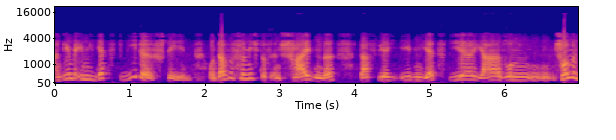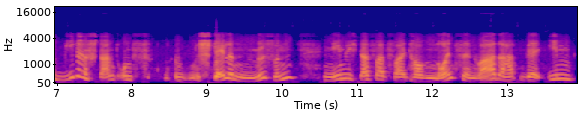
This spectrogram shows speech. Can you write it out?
an dem wir eben jetzt wieder stehen. Und das ist für mich das Entscheidende, dass wir eben jetzt hier ja so ein, schon einen Widerstand uns äh, stellen müssen, nämlich das, was 2019 war. Da hatten wir im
